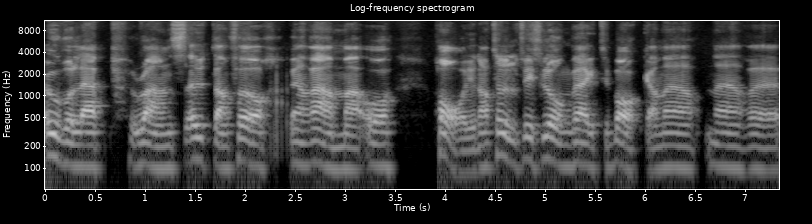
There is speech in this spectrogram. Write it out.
overlap runs utanför Ben Rama och har ju naturligtvis lång väg tillbaka när, när eh,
